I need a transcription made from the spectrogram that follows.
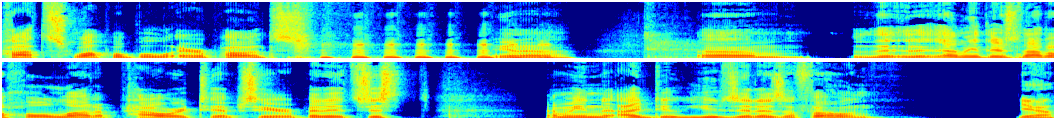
Hot swappable AirPods, you know. um, th- I mean, there's not a whole lot of power tips here, but it's just, I mean, I do use it as a phone. Yeah.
